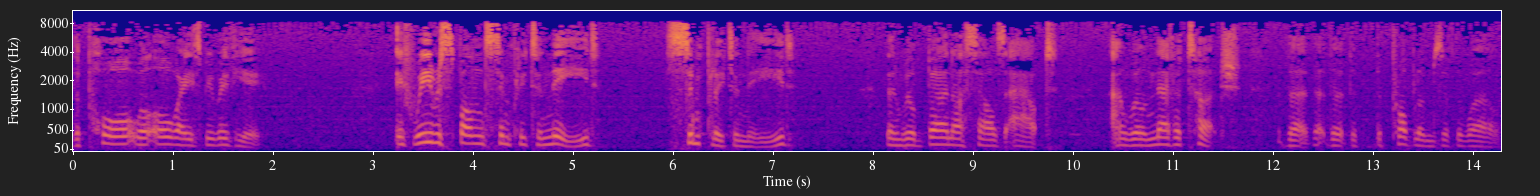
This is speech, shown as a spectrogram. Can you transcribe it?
the poor will always be with you. If we respond simply to need, simply to need, then we'll burn ourselves out and we'll never touch the, the, the, the problems of the world.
